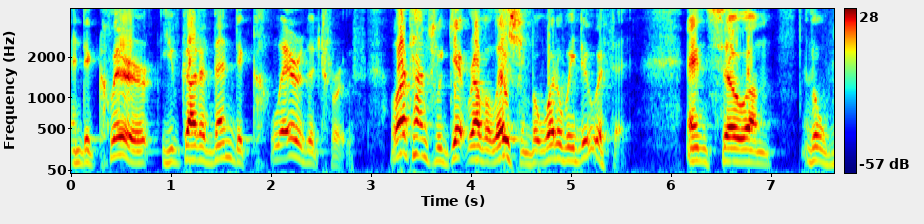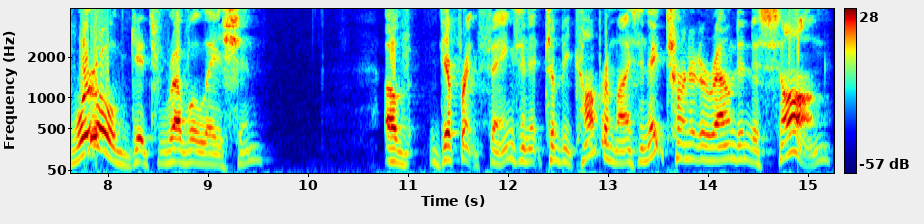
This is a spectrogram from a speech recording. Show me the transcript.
and declare. You've got to then declare the truth. A lot of times we get revelation, but what do we do with it? And so um, the world gets revelation of different things, and it can be compromised, and they turn it around into song,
